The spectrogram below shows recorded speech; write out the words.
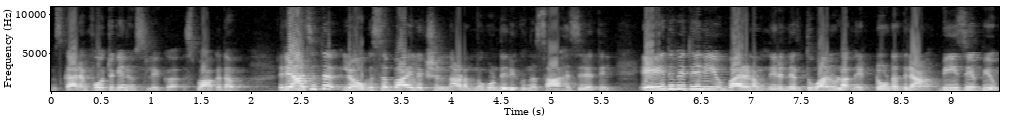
നമസ്കാരം. ഫോർട്ടുഗ ന്യൂസിലേക്ക് സ്വാഗതം. രാജ്യത്ത് ലോക്സഭാ ഇലക്ഷൻ നടന്നുകൊണ്ടിരിക്കുന്ന സാഹചര്യത്തിൽ ഏത് വിധേനയും ഭരണം നിലനിർത്തുവാനുള്ള നെട്ടോട്ടത്തിലാണ് ബി ജെ പിയും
